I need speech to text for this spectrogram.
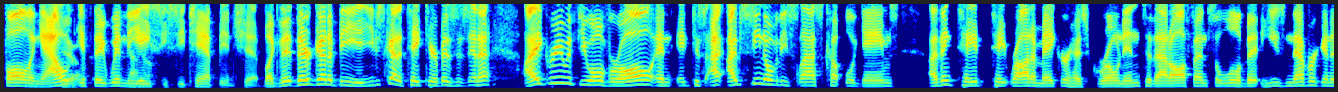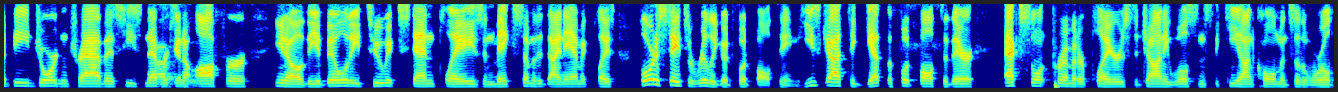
falling out yeah. if they win the ACC championship. Like they, are going to be, you just got to take care of business. And I, I agree with you overall. And because I've seen over these last couple of games, I think Tate, Tate Rodemaker has grown into that offense a little bit. He's never going to be Jordan Travis. He's never going to offer, you know, the ability to extend plays and make some of the dynamic plays. Florida State's a really good football team. He's got to get the football to their excellent perimeter players, the Johnny Wilsons, the Keon Coleman's of the world.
